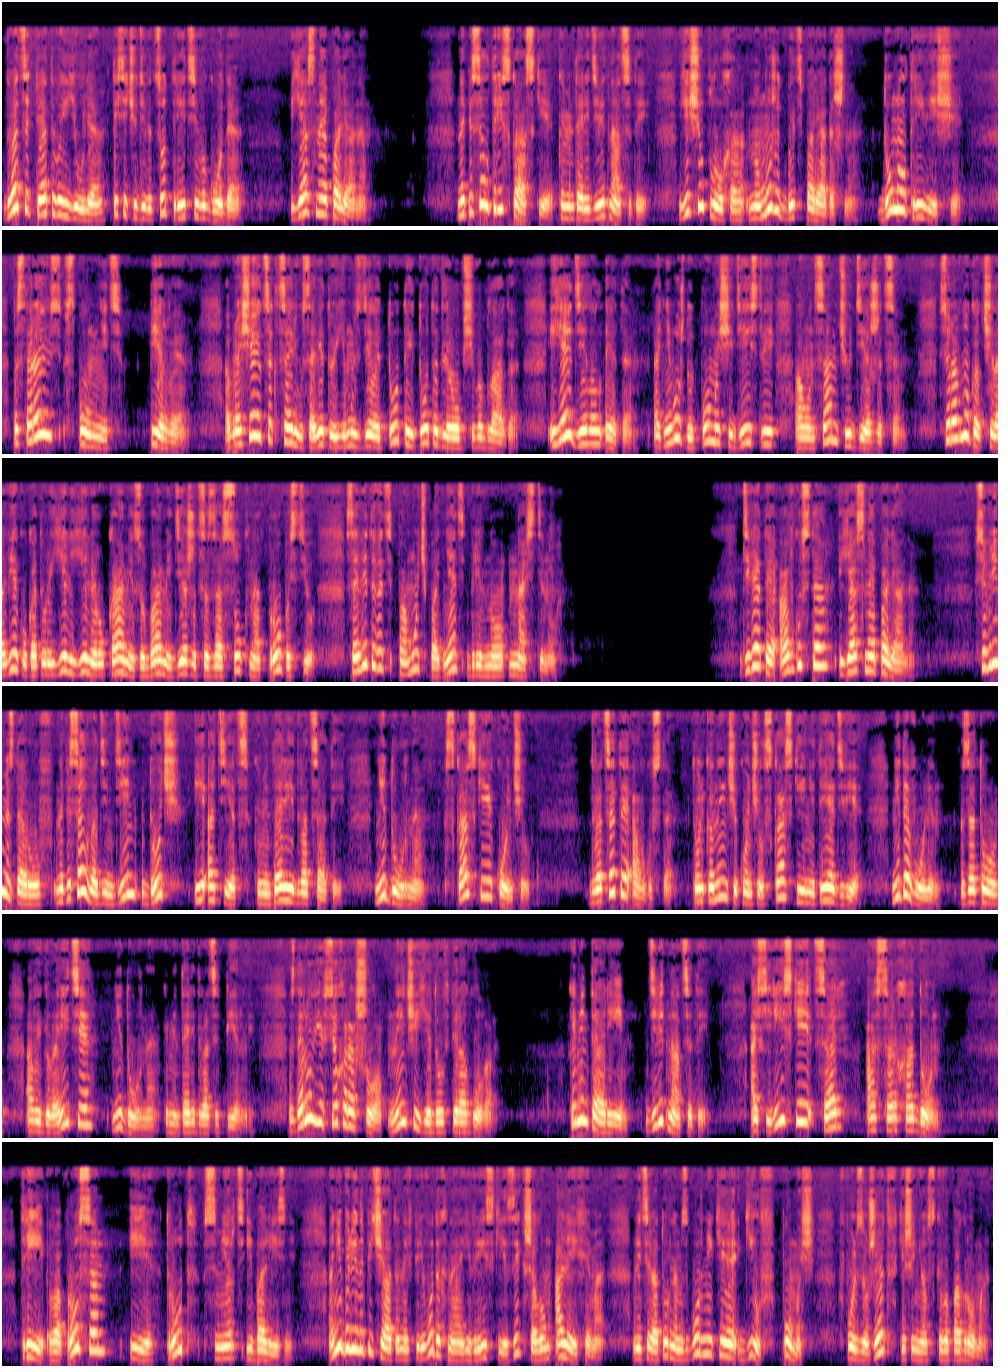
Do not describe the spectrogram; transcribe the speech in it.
25 июля 1903 года. Ясная поляна. Написал три сказки, комментарий 19. Еще плохо, но может быть порядочно. Думал три вещи. Постараюсь вспомнить. Первое. Обращаются к царю, советую ему сделать то-то и то-то для общего блага. И я делал это. От него ждут помощи, действий, а он сам чуть держится. Все равно, как человеку, который еле-еле руками, зубами держится за сук над пропастью, советовать помочь поднять бревно на стену. 9 августа. Ясная поляна. Все время здоров. Написал в один день дочь и отец. Комментарии 20. Недурно. Сказки кончил. 20 августа. Только нынче кончил сказки и не три, а две недоволен. Зато, а вы говорите, недурно. Комментарий 21. Здоровье все хорошо. Нынче еду в Пирогово. Комментарии. 19. Ассирийский царь Асархадон. Три вопроса и труд, смерть и болезнь. Они были напечатаны в переводах на еврейский язык Шалом Алейхема в литературном сборнике «Гилф. Помощь», пользу жертв Кишиневского погрома.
